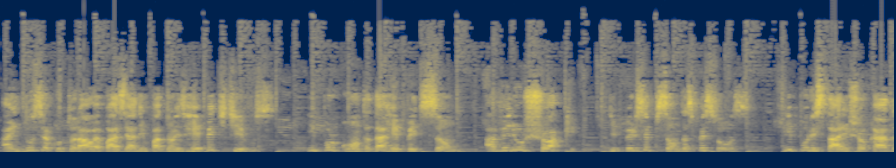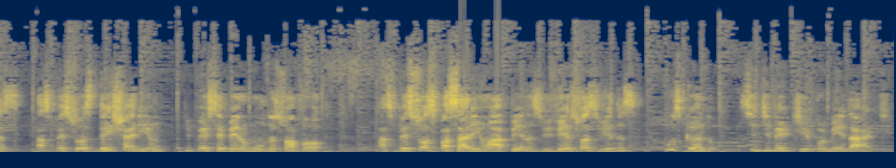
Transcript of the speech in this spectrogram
A indústria cultural é baseada em padrões repetitivos, e por conta da repetição haveria um choque de percepção das pessoas. E por estarem chocadas, as pessoas deixariam de perceber o mundo à sua volta as pessoas passariam a apenas viver suas vidas buscando se divertir por meio da arte.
